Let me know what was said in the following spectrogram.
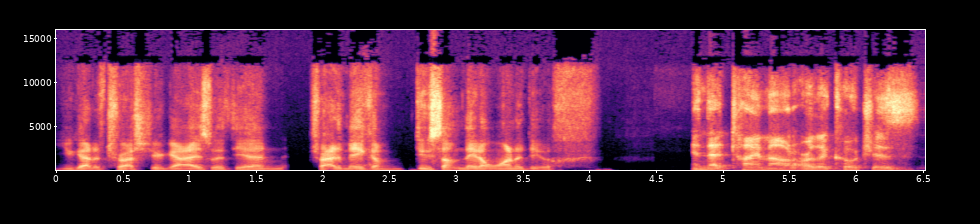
you got to trust your guys with you and try to make them do something they don't want to do. In that timeout, are the coaches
